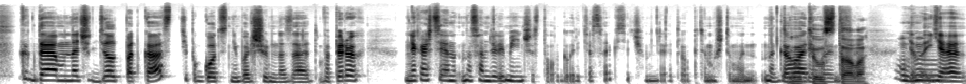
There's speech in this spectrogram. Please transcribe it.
Когда мы начали делать подкаст, типа год с небольшим назад, во-первых, мне кажется, я на самом деле меньше стала говорить о сексе, чем до этого, потому что мы Ну, наговариваемся. ты устала. Я, Мгм. я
